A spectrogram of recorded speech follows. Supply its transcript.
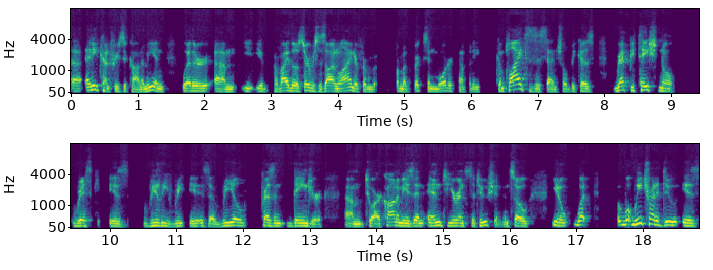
uh, any country's economy, and whether um, you, you provide those services online or from from a bricks and mortar company, compliance is essential because reputational risk is really re- is a real present danger um, to our economies and, and to your institution. And so, you know, what what we try to do is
